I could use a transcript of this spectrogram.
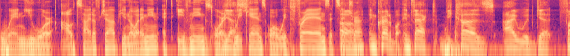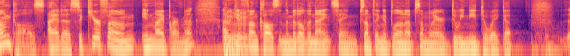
when you were outside of job, you know what I mean? At evenings or at Yes. weekends or with friends, etc. Oh, incredible. In fact, because I would get phone calls, I had a secure phone in my apartment. I would get mm. phone calls in the middle of the night saying something had blown up somewhere. Do we need to wake up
